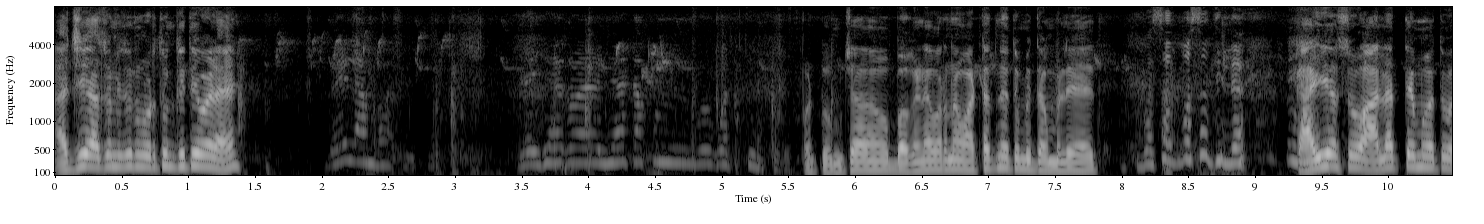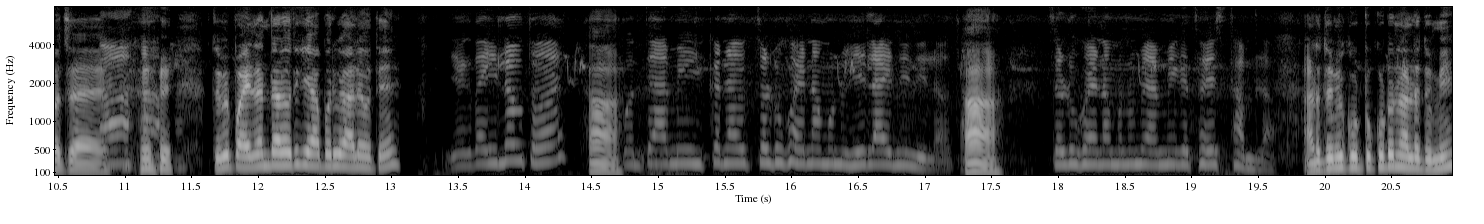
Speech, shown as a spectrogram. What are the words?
आजी अजून इथून वरतून किती वेळ आहे? पण तुमच्या बघण्यावरनं वाटत नाही तुम्ही दमले आहेत. बसत बसत काही असो आलात ते महत्वाचं आहे. तुम्ही पहिल्यांदा आले होते की यापूर्वी आले होते? एकदा इलं होतं हां. पण ते आम्ही इकडनं चढू खायना म्हणून ही लाईन नेला होता. हां. चढू खायना म्हणून आम्ही थंयच थांबला. आणि तुम्ही कुठं कुठून आले तुम्ही?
